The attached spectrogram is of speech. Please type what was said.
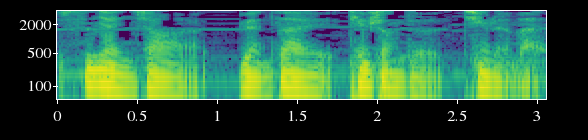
思念一下远在天上的亲人们。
